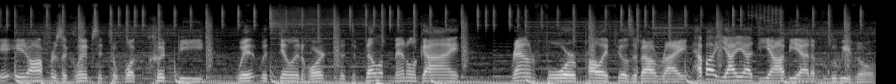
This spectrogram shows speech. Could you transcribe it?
it, it offers a glimpse into what could be with, with Dylan Horton, the developmental guy. Round four probably feels about right. How about Yaya Diaby out of Louisville?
